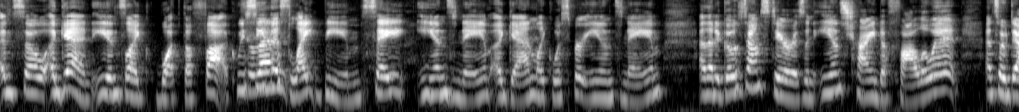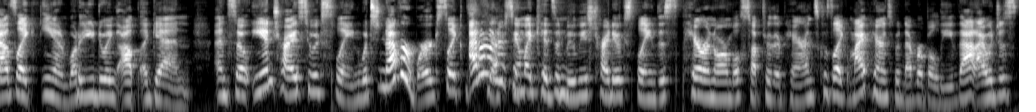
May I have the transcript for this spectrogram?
and so again, Ian's like, "What the fuck?" We So see then- this light beam say Ian's name again, like whisper Ian's name, and then it goes downstairs, and Ian's trying to follow it, and so Dad's like, "Ian, what are you doing up again?" And so Ian tries to explain, which never works. Like, I don't Yeah. understand why kids in movies try to explain this paranormal stuff to their parents, because like my parents would never believe that. I would just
